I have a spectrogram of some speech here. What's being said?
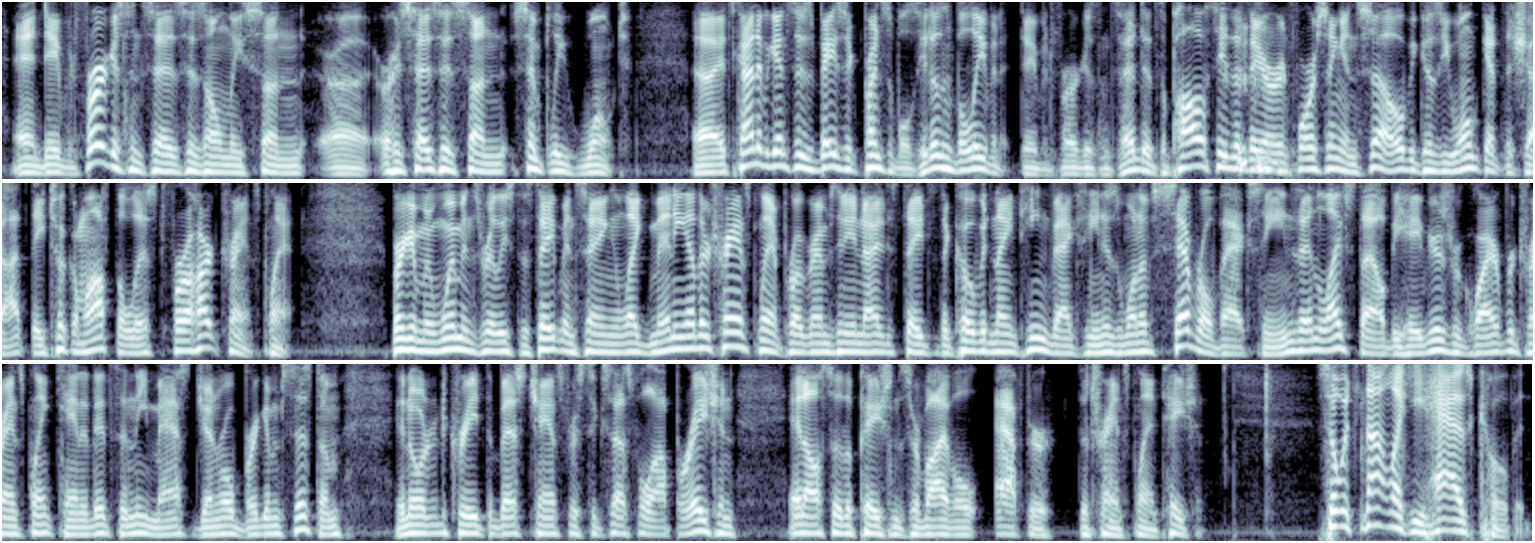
And David Ferguson says his only son, uh, or says his son simply won't. Uh, it's kind of against his basic principles. He doesn't believe in it, David Ferguson said. It's a policy that they are enforcing, and so, because he won't get the shot, they took him off the list for a heart transplant. Brigham and Women's released a statement saying, like many other transplant programs in the United States, the COVID 19 vaccine is one of several vaccines and lifestyle behaviors required for transplant candidates in the Mass General Brigham system in order to create the best chance for successful operation and also the patient's survival after the transplantation. So it's not like he has COVID.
